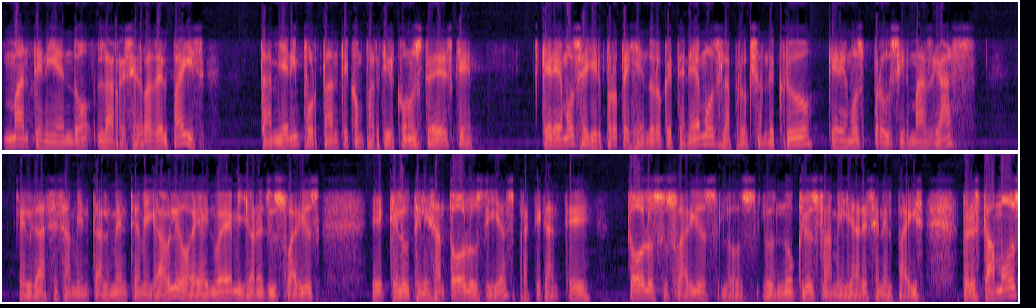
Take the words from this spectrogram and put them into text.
manteniendo las reservas del país. También importante compartir con ustedes que queremos seguir protegiendo lo que tenemos, la producción de crudo, queremos producir más gas. El gas es ambientalmente amigable, hoy hay 9 millones de usuarios eh, que lo utilizan todos los días, prácticamente todos los usuarios, los, los núcleos familiares en el país, pero estamos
